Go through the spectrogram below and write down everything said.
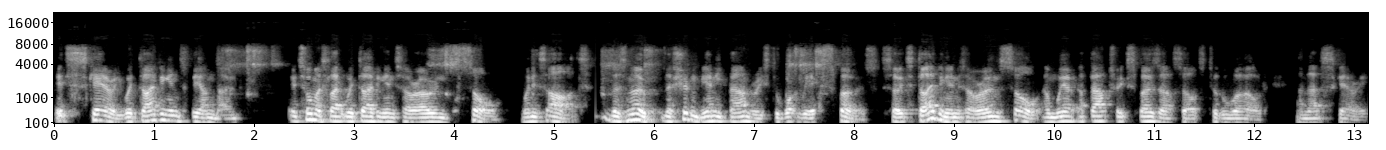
It's scary. We're diving into the unknown. It's almost like we're diving into our own soul. When it's art, there's no, there shouldn't be any boundaries to what we expose. So it's diving into our own soul, and we're about to expose ourselves to the world, and that's scary.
